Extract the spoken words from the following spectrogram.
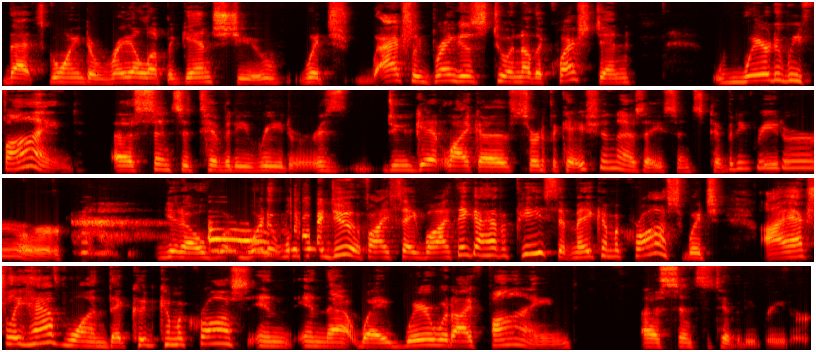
that's going to rail up against you which actually brings us to another question where do we find a sensitivity reader? Is do you get like a certification as a sensitivity reader? Or you know what, what, Oh. what do i do if i say well i think i have a piece that may come across which i actually have one that could come across in in that way. Where would i find a sensitivity reader?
